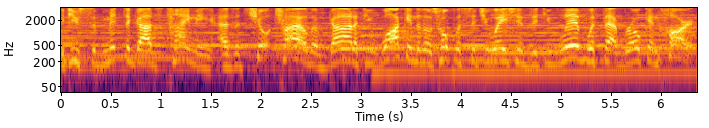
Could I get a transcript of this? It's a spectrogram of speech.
if you submit to God's timing as a ch- child of God, if you walk into those hopeless situations, if you live with that broken heart,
